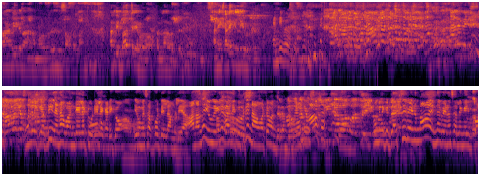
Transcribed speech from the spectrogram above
வாங்க வீட்டுக்கு வாங்க நம்ம விருந்து சாப்பிடலாம். தம்பி பர்த்டே வரும் அப்பெல்லாம் வந்து அன்னைக்கு கடைக்கு லீவ் விட்டுருக்கு கண்டிப்பா bro. உங்களுக்கு எப்படி இல்லைன்னா ஒன் டேல டூ டேல கிடைக்கும். இவங்க சப்போர்ட் இல்லாம இல்லையா? அதனால தான் இவங்க கிட்ட வேலை கொடுத்துட்டு நான் மட்டும் வந்துடுறேன். ஓகேவா உங்களுக்கு ட்ரெஸ் வேணுமா? என்ன வேணும் சொல்லுங்க இப்போ?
